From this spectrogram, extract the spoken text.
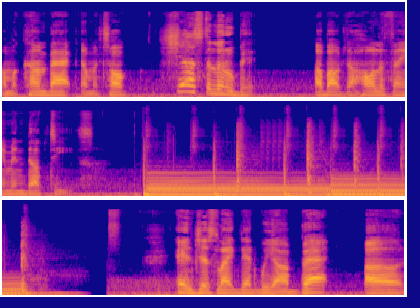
I'm going to come back. I'm going to talk just a little bit about the Hall of Fame inductees. And just like that, we are back. Uh,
